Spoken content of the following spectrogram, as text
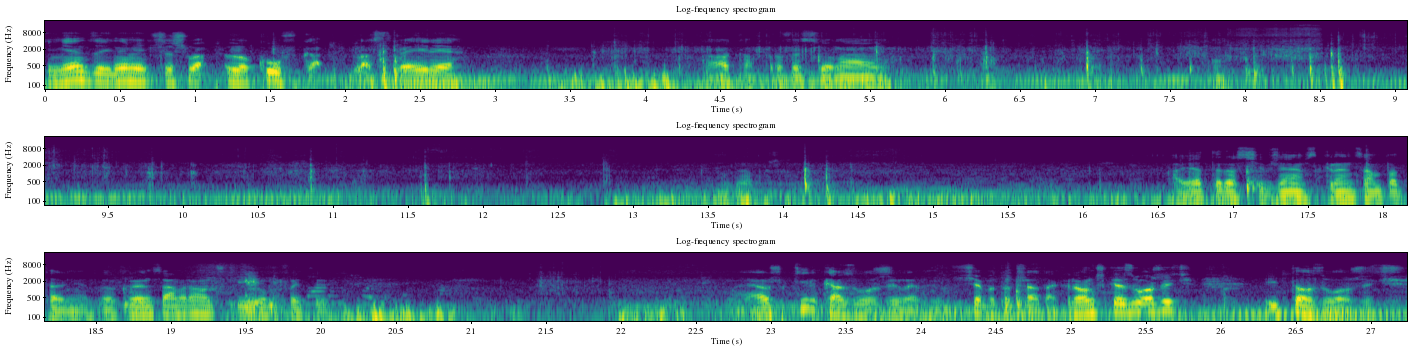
I między innymi przyszła lokówka w Australii. Taka profesjonalna. No Dobrze. A ja teraz się wziąłem, skręcam patelnię. Dokręcam rączki i uchwyty. Ja już kilka złożyłem, widzicie, bo to trzeba tak rączkę złożyć i to złożyć.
